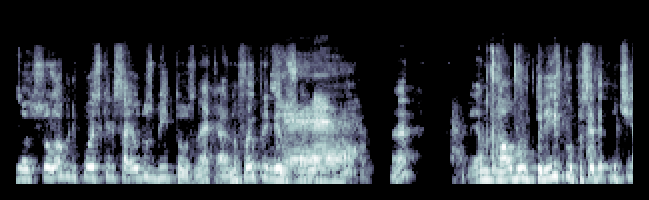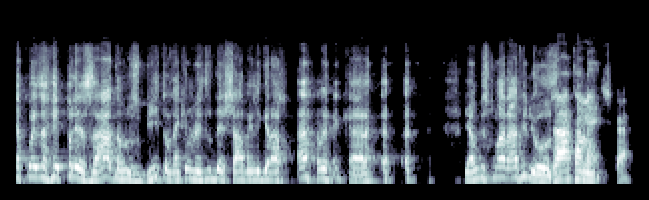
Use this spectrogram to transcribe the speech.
Ele é um... logo depois que ele saiu dos Beatles, né, cara? Não foi o primeiro yeah. solo, né? É um álbum triplo, pra você ver que não tinha coisa represada nos Beatles, né? Que não deixava ele gravar, né, cara? E é um disco maravilhoso. Exatamente, cara.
